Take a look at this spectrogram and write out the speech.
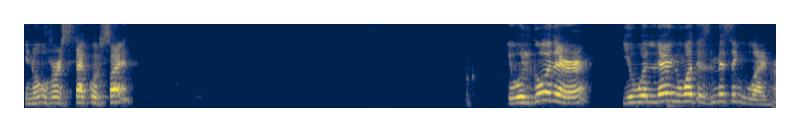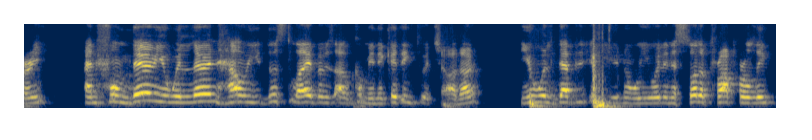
You know overstack website? You will go there, you will learn what is missing library, and from there you will learn how you, those libraries are communicating to each other. You will, you know, you will install it properly.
